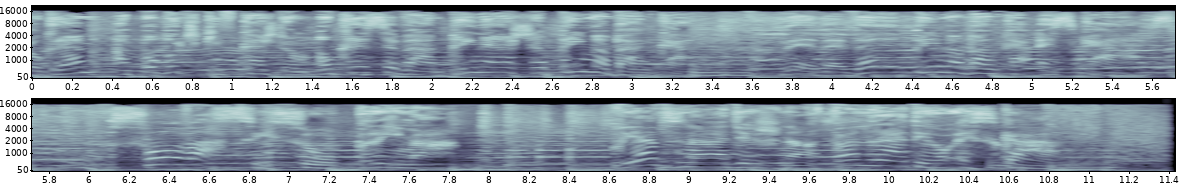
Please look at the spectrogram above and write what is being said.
program a pobočky v každom okrese vám prináša Prima banka. www.primabanka.sk Slováci sú Prima. Viac nádež na fanradio.sk.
